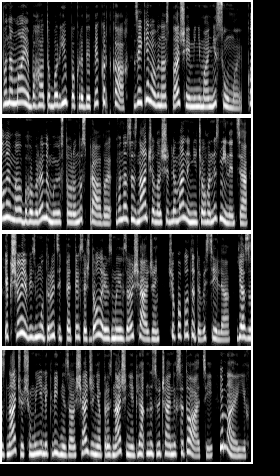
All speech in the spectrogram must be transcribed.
Вона має багато боргів по кредитних картках, за якими вона сплачує мінімальні суми. Коли ми обговорили мою сторону справи, вона зазначила, що для мене нічого не зміниться, якщо я візьму 35 тисяч доларів з моїх заощаджень, щоб оплатити весілля. Я зазначу, що мої ліквідні заощадження призначені для надзвичайних ситуацій. Я маю їх,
